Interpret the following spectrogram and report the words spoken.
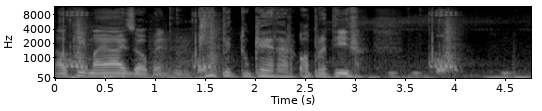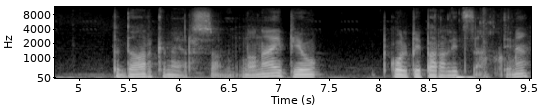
I'll keep my eyes open. Keep it together, operative. The Dark Merson, non hai più colpi paralizzanti, né?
